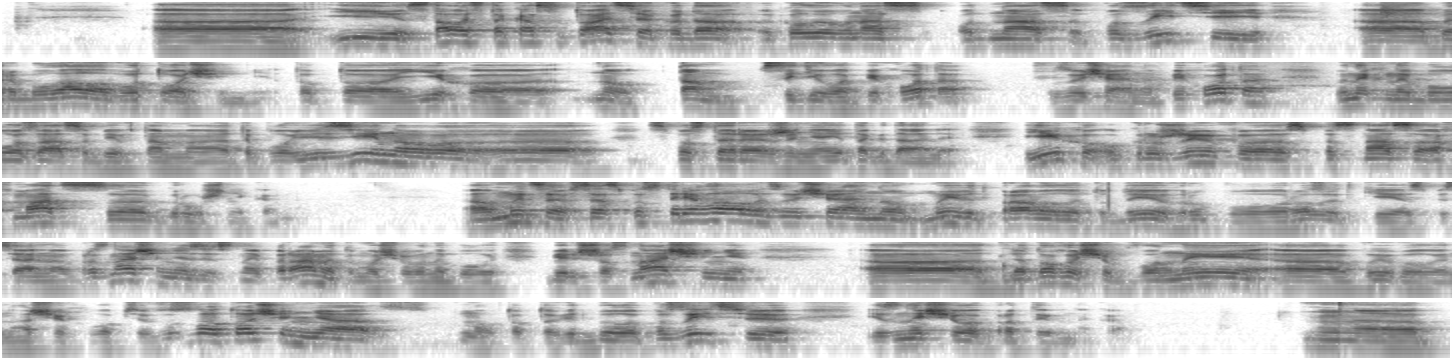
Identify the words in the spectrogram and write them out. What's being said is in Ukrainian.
А, і сталася така ситуація, коли, коли у нас одна з позицій а, перебувала в оточенні. Тобто їх е, ну, там сиділа піхота, звичайна піхота, в них не було засобів там е, тепловізійного е, спостереження і так далі. Їх окружив е, спецназ Ахмат з ґрушниками. Ми це все спостерігали, звичайно. Ми відправили туди групу розвідки спеціального призначення зі снайперами, тому що вони були більш оснащені, для того, щоб вони вивели наших хлопців з оточення, ну, тобто відбили позицію і знищили противника.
